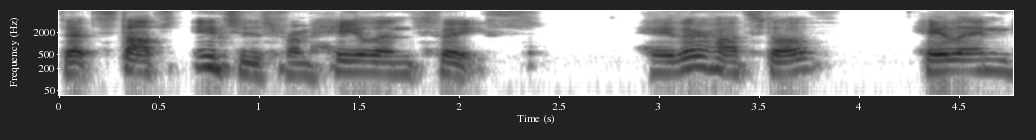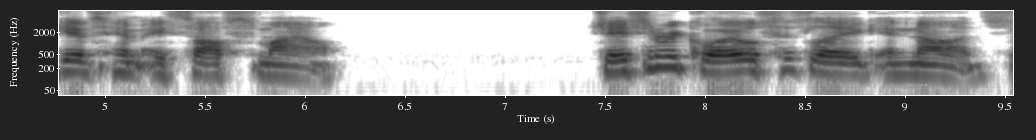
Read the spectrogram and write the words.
that stops inches from Helen's face. Hey there, hot stuff. Helen gives him a soft smile. Jason recoils his leg and nods.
